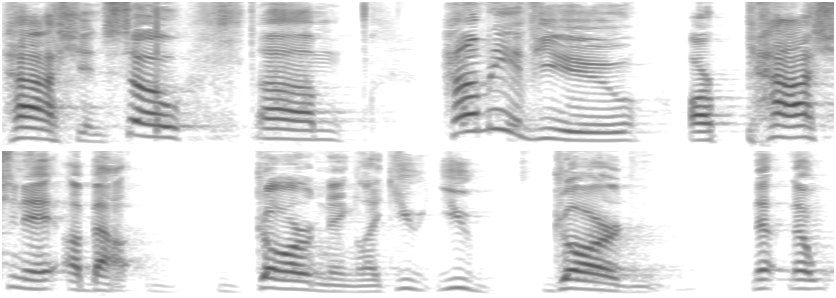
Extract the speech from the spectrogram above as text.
Passion. So, um, how many of you are passionate about gardening? Like you, you garden. No, no,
